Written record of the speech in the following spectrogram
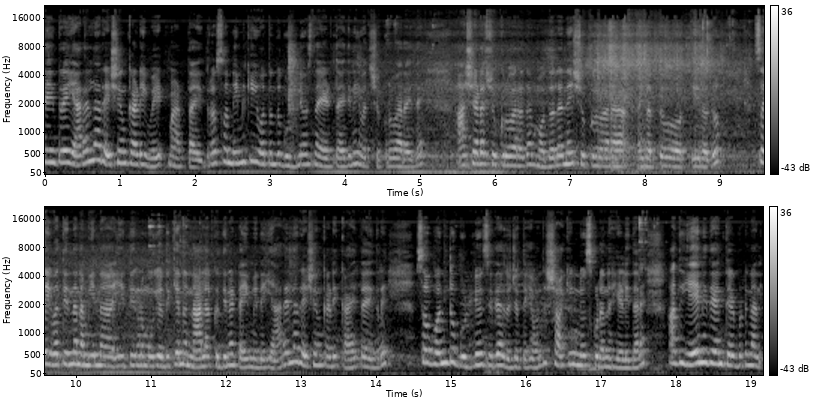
ಸ್ನೇಹಿತರೆ, ಯಾರೆಲ್ಲ ರೇಷನ್ ಕಾರ್ಡಿಗೆ ವೆಯ್ಟ್ ಮಾಡ್ತಾ ಇದ್ರು ಸೊ ನಿಮಗೆ ಇವತ್ತೊಂದು ಗುಡ್ ನ್ಯೂಸ್ನ ಹೇಳ್ತಾ ಇದ್ದೀನಿ. ಇವತ್ತು ಶುಕ್ರವಾರ ಇದೆ. ಆಷಾಢ ಶುಕ್ರವಾರದ ಮೊದಲನೇ ಶುಕ್ರವಾರ ಇವತ್ತು ಇರೋದು. ಸೊ ಇವತ್ತಿಂದ ನಮಗಿನ್ನ ಈ ತಿಂಗಳು ಮುಗಿಯೋದಕ್ಕೆ ನಾನು ನಾಲ್ಕು ದಿನ ಟೈಮ್ ಇದೆ. ಯಾರೆಲ್ಲ ರೇಷನ್ ಕಾರ್ಡಿಗೆ ಕಾಯ್ತಾ ಇದ್ರಿ? ಸೊ ಒಂದು ಗುಡ್ ನ್ಯೂಸ್ ಇದೆ. ಅದ್ರ ಜೊತೆಗೆ ಒಂದು ಶಾಕಿಂಗ್ ನ್ಯೂಸ್ ಕೂಡ ಹೇಳಿದ್ದಾರೆ. ಅದು ಏನಿದೆ ಅಂತ ಹೇಳ್ಬಿಟ್ಟು ನಾನು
